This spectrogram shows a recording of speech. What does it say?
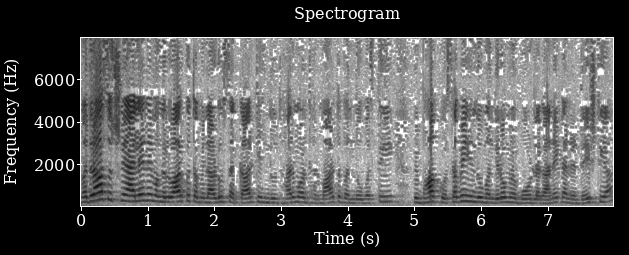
मद्रास उच्च न्यायालय ने मंगलवार को तमिलनाडु सरकार के हिंदू धर्म और धर्मार्थ बंदोबस्ती विभाग को सभी हिंदू मंदिरों में बोर्ड लगाने का निर्देश दिया,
